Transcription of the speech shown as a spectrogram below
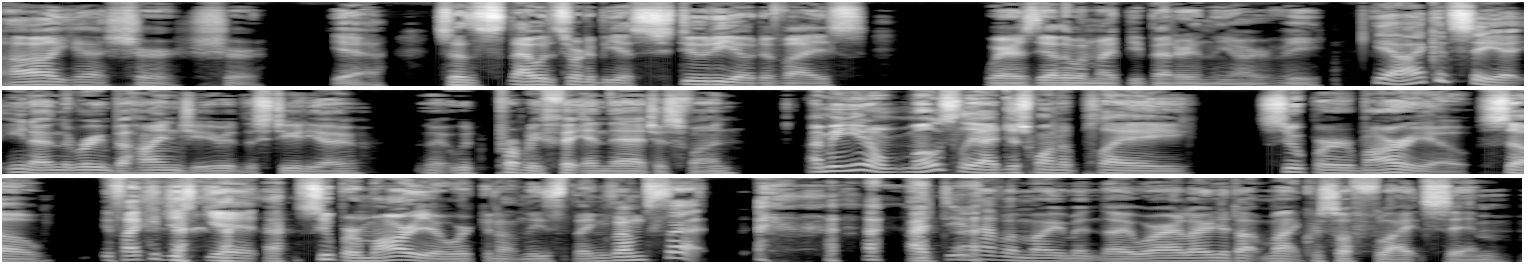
Oh, yeah, sure, sure. Yeah. So that would sort of be a studio device, whereas the other one might be better in the RV. Yeah, I could see it, you know, in the room behind you in the studio. It would probably fit in there just fine. I mean, you know, mostly I just want to play Super Mario. So if I could just get Super Mario working on these things, I'm set. I did have a moment though where I loaded up Microsoft Flight Sim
